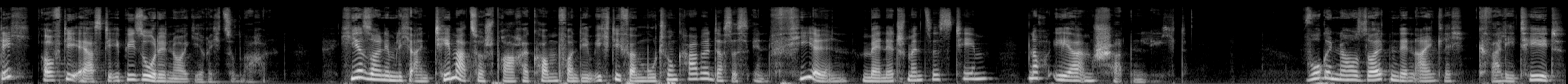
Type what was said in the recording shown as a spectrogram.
dich auf die erste Episode neugierig zu machen. Hier soll nämlich ein Thema zur Sprache kommen, von dem ich die Vermutung habe, dass es in vielen Managementsystemen noch eher im Schatten liegt. Wo genau sollten denn eigentlich Qualität,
